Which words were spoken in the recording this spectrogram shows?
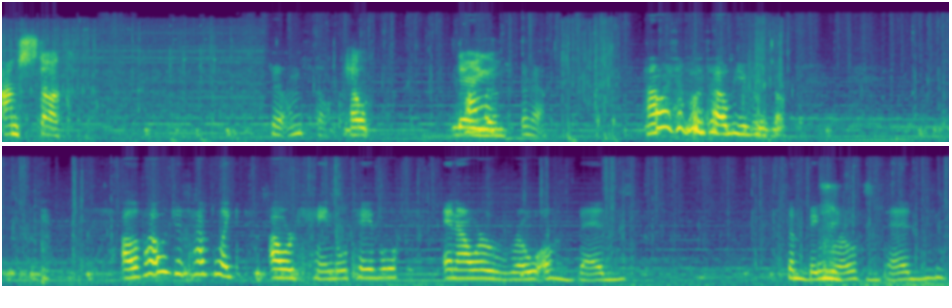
I'm stuck. Yeah, I'm stuck. Help. There How you much- Okay. How am I supposed to help you if you're stuck? I love how we just have like our candle table and our row of beds. Some big row of beds.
